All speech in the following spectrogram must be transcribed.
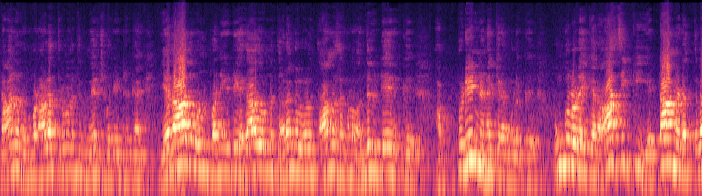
நானும் ரொம்ப நாளாக திருமணத்துக்கு முயற்சி பண்ணிகிட்ருக்கேன் இருக்கேன். ஏதாவது ஒன்று பண்ணிக்கிட்டு ஏதாவது ஒன்று தடங்கல்களும் தாமசங்களும் வந்துக்கிட்டே இருக்குது அப்படின்னு நினைக்கிறவங்களுக்கு உங்களுடைய ராசிக்கு எட்டாம் இடத்துல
